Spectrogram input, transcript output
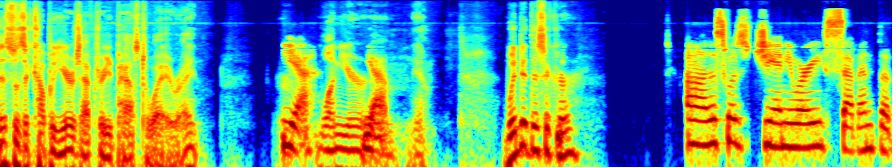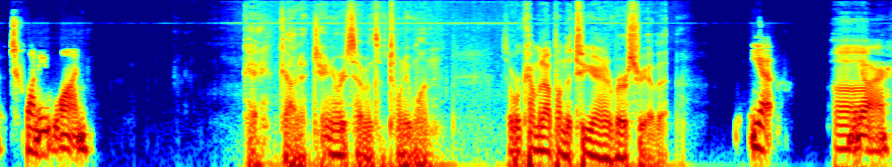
this was a couple years after he'd passed away, right? Or Yeah. one year. Yeah. um, yeah. When did this occur? Uh, this was January 7th of 21. Okay, got it. January seventh of twenty one. So we're coming up on the two year anniversary of it. Yep. Um, we are.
